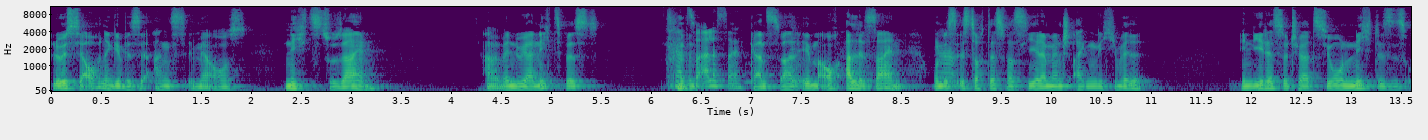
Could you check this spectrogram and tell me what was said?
löst ja auch eine gewisse Angst in mir aus, nichts zu sein. Aber wenn du ja nichts bist, kannst du alles sein. Kannst du halt eben auch alles sein. Und es ist doch das, was jeder Mensch eigentlich will. In jeder Situation nicht dieses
